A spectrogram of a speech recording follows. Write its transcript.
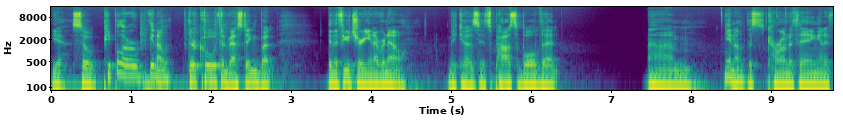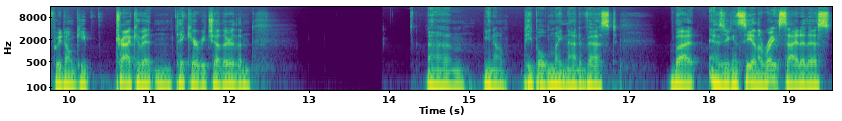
yeah. So people are you know they're cool with investing, but in the future, you never know because it's possible that, um, you know, this Corona thing, and if we don't keep track of it and take care of each other, then, um, you know, people might not invest. But as you can see on the right side of this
